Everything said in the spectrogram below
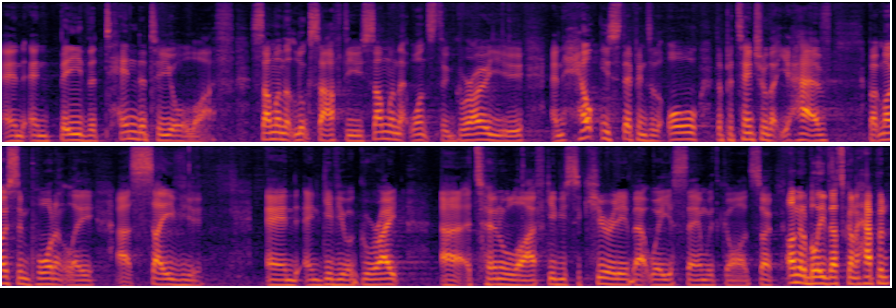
and, and be the tender to your life. Someone that looks after you, someone that wants to grow you and help you step into the, all the potential that you have, but most importantly, uh, save you and, and give you a great uh, eternal life, give you security about where you stand with God. So I'm going to believe that's going to happen.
